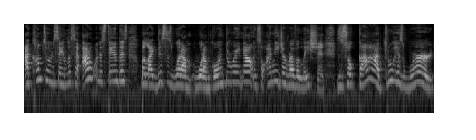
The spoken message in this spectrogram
I come to Him saying, listen, I don't understand this, but like this is what I'm what I'm going through right now, and so I need your revelation. And so God, through His Word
